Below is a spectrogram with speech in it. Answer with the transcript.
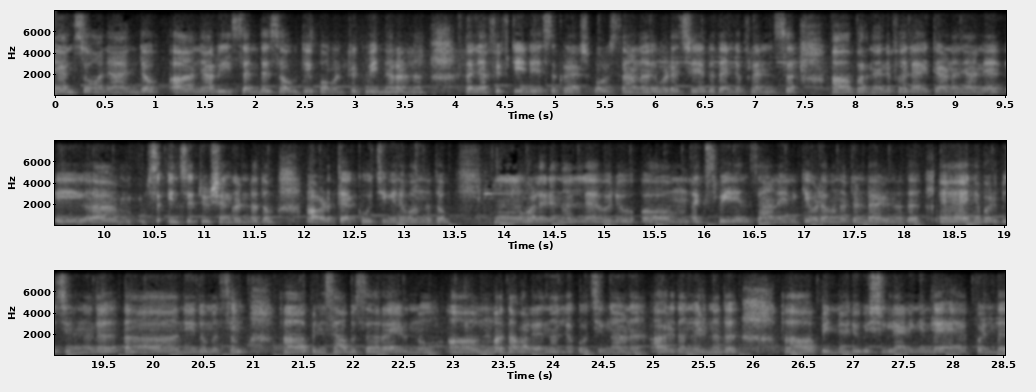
ഞാൻ സോന ആൻഡോ. ഞാൻ റീസെന്റ് സൗദി കോമട്രിക് വിന്നറാണ് ഞാൻ ഫിഫ്റ്റീൻ ഡേയ്സ് ക്രാഷ് കോഴ്സാണ് ഇവിടെ ചെയ്തത്. എന്റെ ഫ്രണ്ട്സ് പറഞ്ഞതിന്റെ ഫലമായിട്ടാണ് ഞാൻ ഈ ഇൻസ്റ്റിറ്റ്യൂഷൻ കണ്ടതും അവിടുത്തെ കോച്ചിങ്ങിന് വന്നതും. വളരെ നല്ല ഒരു എക്സ്പീരിയൻസ് ആണ് എനിക്ക് ഇവിടെ വന്നിട്ടുണ്ടായിരുന്നത് എന്നെ പഠിപ്പിച്ചിരുന്നത് നീതുമസും പിന്നെ സാബു സാറായിരുന്നു. വളരെ നല്ല കോച്ചിങ്ങാണ് അവർ തന്നിരുന്നത്. പിന്നെ ഒരു വിഷൻ ലേണിങ്ങിന്റെ ആപ്പ് ഉണ്ട്.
